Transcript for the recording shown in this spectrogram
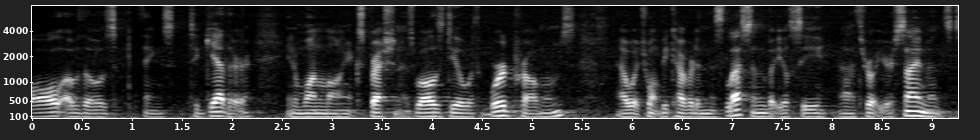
all of those things together in one long expression, as well as deal with word problems, uh, which won't be covered in this lesson, but you'll see uh, throughout your assignments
